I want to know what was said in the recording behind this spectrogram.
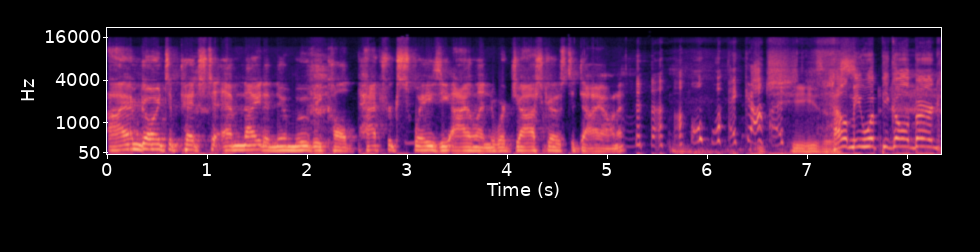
I am going to pitch to M. Night a new movie called Patrick Swayze Island, where Josh goes to die on it. Oh my gosh. Jesus. Help me, Whoopi Goldberg.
